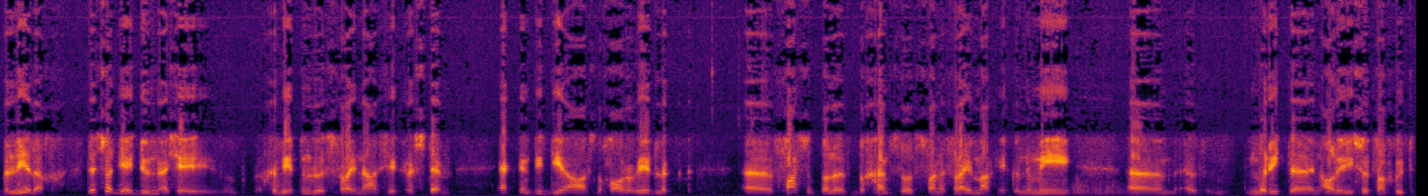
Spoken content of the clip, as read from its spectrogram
beledig. Dis wat jy doen as jy gewetenloos vry na 'n sekere stem. Ek dink die DA is nogal redelik uh vas op hulle beginsels van 'n vrymark-ekonomie, ehm uh, meriete en al hierdie soort van goed.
